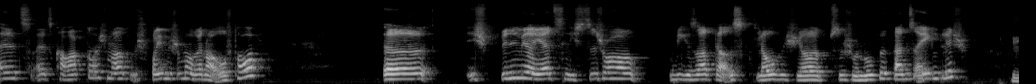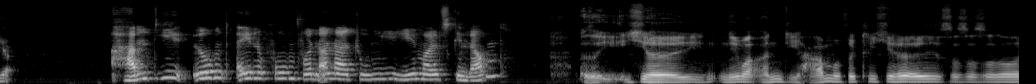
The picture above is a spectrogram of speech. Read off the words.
als, als Charakter. Ich, mag, ich freue mich immer, wenn er auftaucht. Äh, ich bin mir jetzt nicht sicher. Wie gesagt, er ist, glaube ich, ja Psychologe ganz eigentlich. Ja. Haben die irgendeine Form von Anatomie jemals gelernt? Also ich äh, nehme an, die haben wirklich äh, so, so, so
